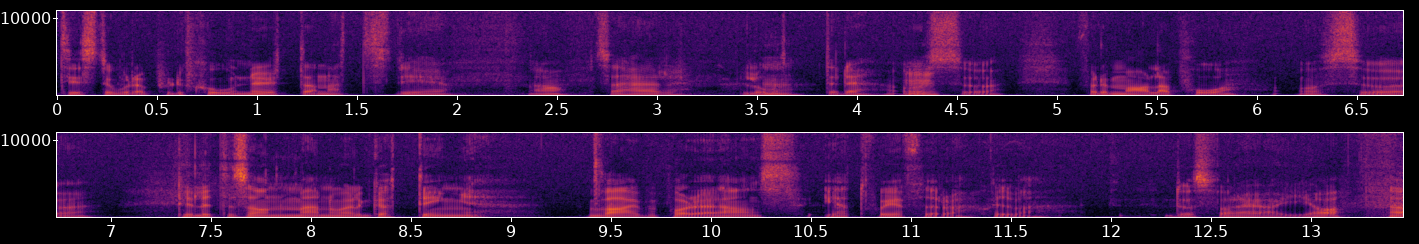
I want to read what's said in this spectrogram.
till stora produktioner utan att det, ja så här låter det och Mm. så får det mala på och så, Det är lite sån Manuel Götting-vibe på det, hans E E2 E4 skiva. då svarar jag ja.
